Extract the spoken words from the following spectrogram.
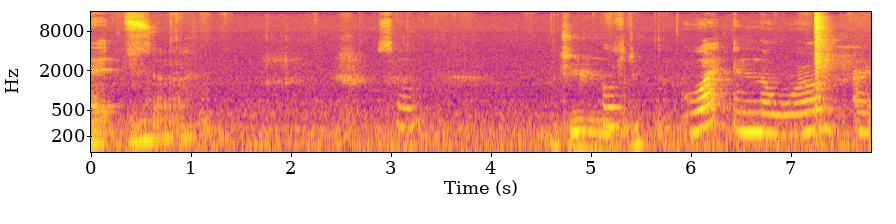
It's uh. So, what in the world are?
